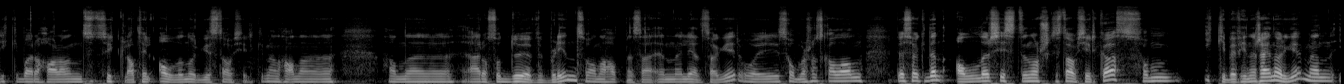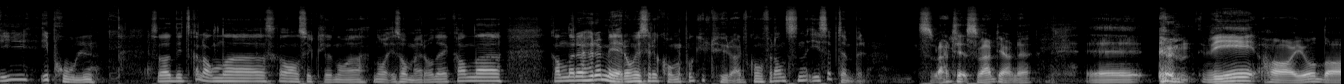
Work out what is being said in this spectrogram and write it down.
ikke bare har han sykla til alle Norges stavkirker, men han han eh, er også døvblind, så han har hatt med seg en ledsager. Og i sommer så skal han besøke den aller siste norske stavkirka, som ikke befinner seg i Norge, men i, i Polen. Så dit skal han, eh, skal han sykle nå, nå, i sommer. Og det kan, eh, kan, dere høre mer om hvis dere kommer på Kulturarvkonferansen i september. Svært, svært gjerne. Eh, vi har jo da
